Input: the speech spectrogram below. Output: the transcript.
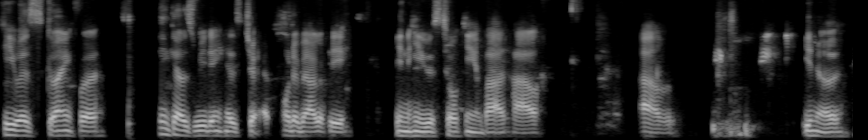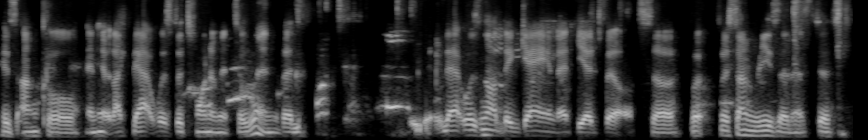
He was going for i think i was reading his autobiography and he was talking about how um, you know his uncle and he, like that was the tournament to win but that was not the game that he had built. So but for some reason it's just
